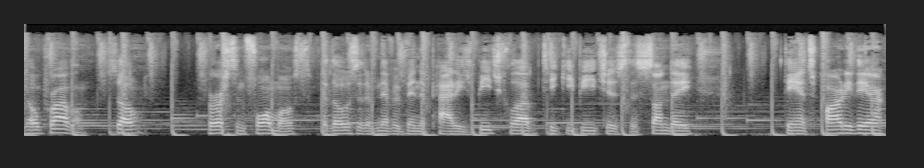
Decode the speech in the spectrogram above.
No problem. So, first and foremost, for those that have never been to Paddy's Beach Club, Tiki Beach is the Sunday dance party there.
